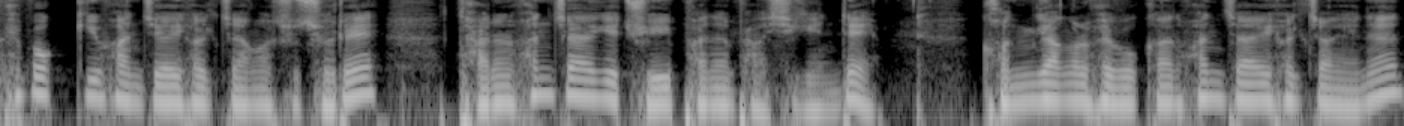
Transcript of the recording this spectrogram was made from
회복기 환자의 혈장을 추출해 다른 환자에게 주입하는 방식인데 건강을 회복한 환자의 혈장에는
